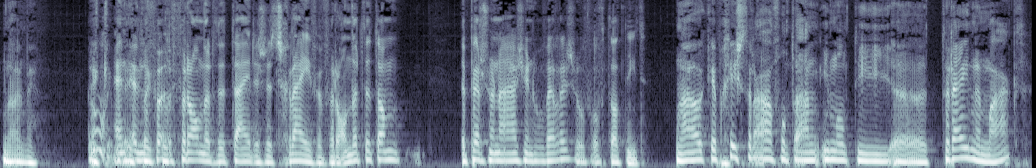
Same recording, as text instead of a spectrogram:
nooit meer. Oh, ik, en, en verandert het tijdens het schrijven, verandert het dan de personage nog wel eens of, of dat niet? Nou, ik heb gisteravond aan iemand die treinen maakt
